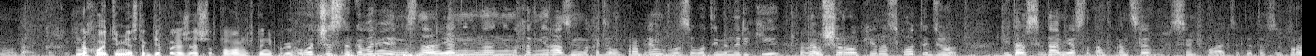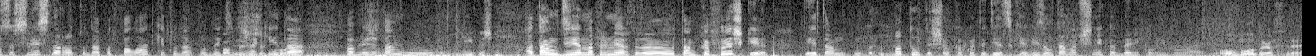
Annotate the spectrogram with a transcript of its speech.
ну да, и почище. Находите место, где полежать, чтобы по вам никто не прыгал? Вот, честно говоря, я не знаю, я ни, на- ни ни разу не находил проблем возле вот именно реки. Ага. Там широкий расход идет. И там всегда место там в конце всем хватит. Это просто весь народ туда под палатки, туда под эти Поближе лежаки, да, поближе там ну, этот кипиш. А там, где, например, э, там кафешки и там батут еще какой-то детский я видел, там вообще никогда никого не бывает. О, водоросли.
